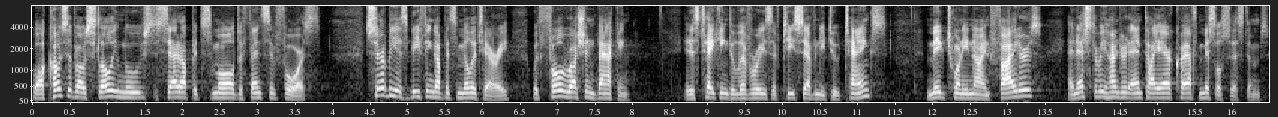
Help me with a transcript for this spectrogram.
while Kosovo slowly moves to set up its small defensive force, Serbia is beefing up its military with full Russian backing. It is taking deliveries of T-72 tanks, MiG-29 fighters, and S-300 anti-aircraft missile systems,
